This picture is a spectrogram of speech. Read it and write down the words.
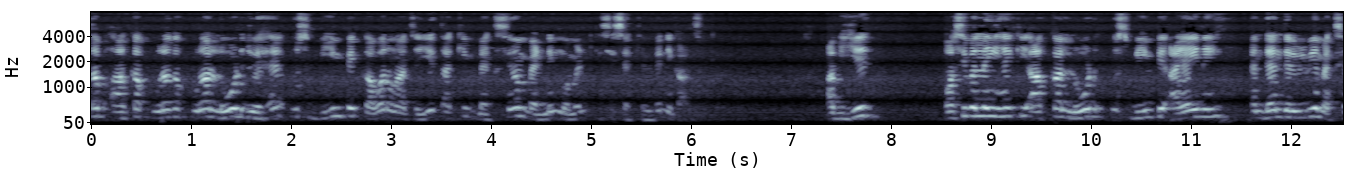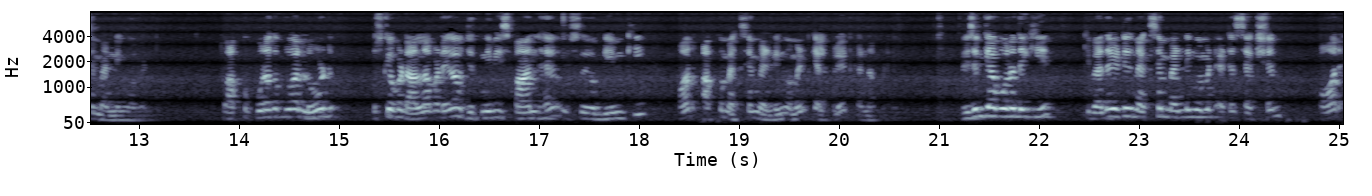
तब आपका पूरा का पूरा लोड जो है उस बीम पे कवर होना चाहिए ताकि मैक्सिमम बेंडिंग मोमेंट किसी सेक्शन पे निकाल सके। अब ये पॉसिबल नहीं है कि आपका लोड उस बीम पे आया ही नहीं and then there will be maximum bending moment तो आपको पूरा का पूरा लोड उसके ऊपर डालना पड़ेगा जितनी भी स्पान है उस बीम की, और आपको मैक्सिमम बेंडिंग मोमेंट कैलकुलेट करना पड़ेगा। रीजन क्या बोला देखिए, कि whether it is maximum bending moment at a section और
